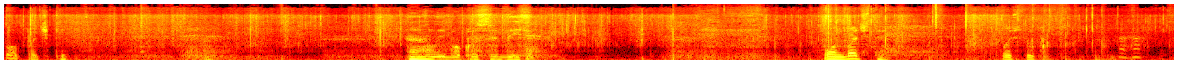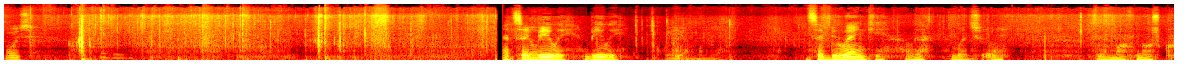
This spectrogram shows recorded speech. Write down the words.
Опачки. Глибоко сидить. Вон, бачите? Ось тут. Ага. Ось. А це білий, білий. Це біленький, але бачу, ой, зламав ножку.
